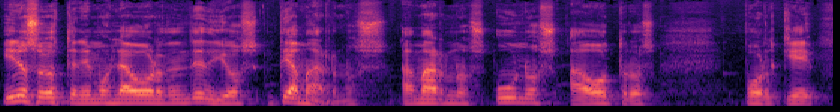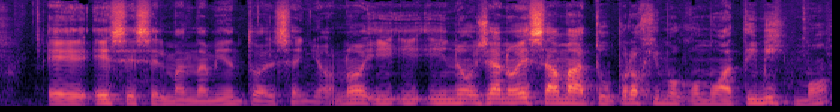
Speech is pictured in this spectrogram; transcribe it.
Y nosotros tenemos la orden de Dios de amarnos, amarnos unos a otros, porque eh, ese es el mandamiento del Señor. ¿no? Y, no, ya no es ama a tu prójimo como a ti mismo,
